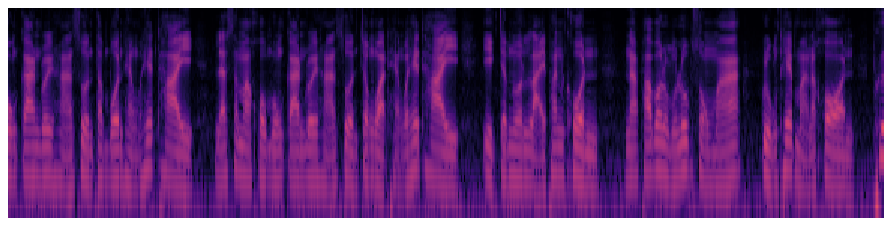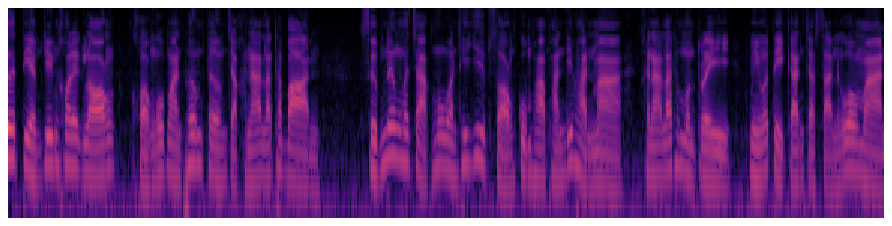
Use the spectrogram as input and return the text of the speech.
องค์การบริหารส่วนตำบลแห่งประเทศไทย และสมาคมองค์การบริหารส่วนจังหวัดแห่งประเทศไทย อีกจำนวนหลายพันคนณพระบรมรูปทรงม้ากรุงเทพมหานคร เพื่อเตรียมยื่นข้อเรียกร้องของงบประมาณเพิ่มเติมจากคณะรัฐบาล สืบเนื่องมาจากเมื่อวันที่ 22 กุมภาพันธ์ที่ผ่านมา คณะรัฐมนตรี มีมติการจัดสรรงบประมาณ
